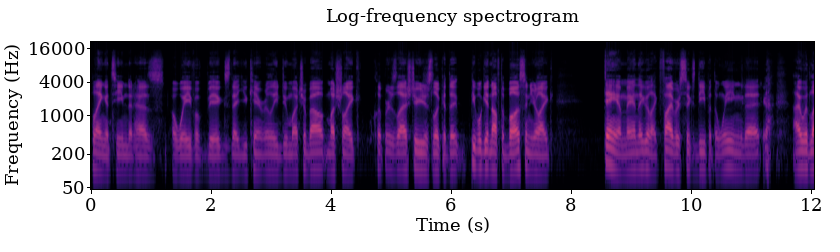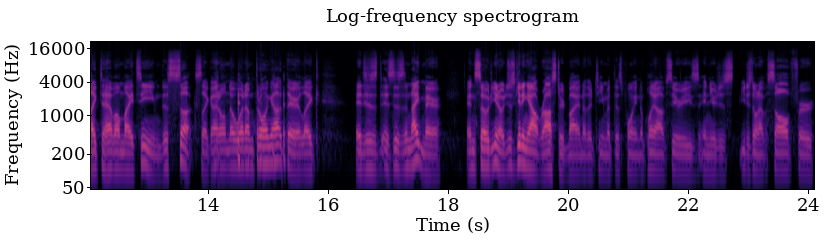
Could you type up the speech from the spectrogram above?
playing a team that has a wave of bigs that you can't really do much about. Much like Clippers last year, you just look at the people getting off the bus and you're like, damn, man, they go like five or six deep at the wing that I would like to have on my team. This sucks. Like, I don't know what I'm throwing out there. Like, it just it's just a nightmare. And so, you know, just getting out rostered by another team at this point in a playoff series, and you're just you just don't have a solve for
